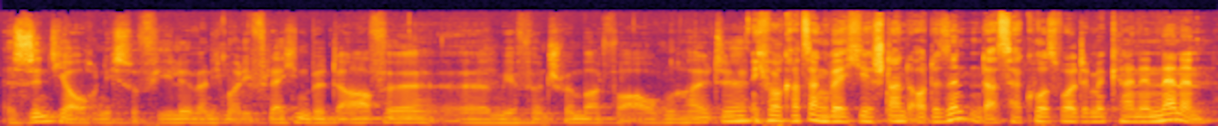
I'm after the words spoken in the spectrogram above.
Es sind ja auch nicht so viele, wenn ich mal die Flächenbedarfe äh, mir für ein Schwimmbad vor Augen halte. Ich wollte gerade sagen, welche Standorte sind denn das? Herr Kurs wollte mir keine nennen.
